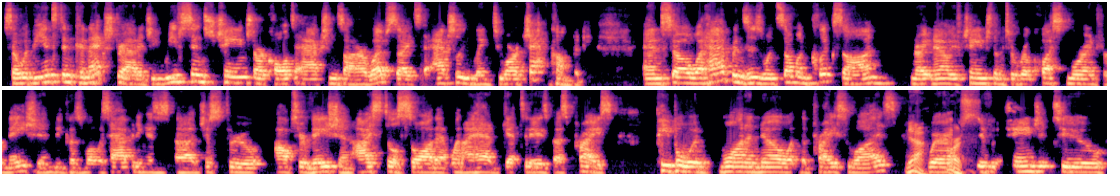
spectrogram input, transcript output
So with the Instant Connect strategy, we've since changed our call to actions on our websites to actually link to our chat company. And so what happens is when someone clicks on, right now we've changed them to request more information because what was happening is uh, just through observation, I still saw that when I had get today's best price, people would want to know what the price was. Yeah. Whereas if we change it to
